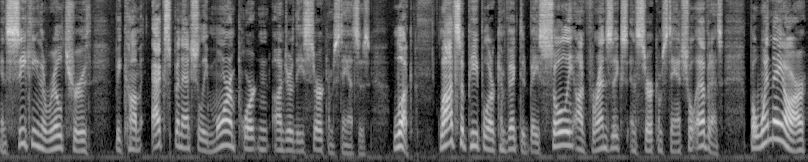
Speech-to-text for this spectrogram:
in seeking the real truth become exponentially more important under these circumstances. Look, Lots of people are convicted based solely on forensics and circumstantial evidence. But when they are,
